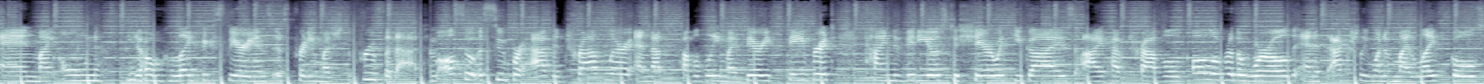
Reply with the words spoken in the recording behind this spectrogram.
and my own, you know, life experience is pretty much the proof of that. I'm also a super avid traveler and that's probably my very favorite kind of videos to share with you guys. I have traveled all over the world and it's actually one of my life goals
